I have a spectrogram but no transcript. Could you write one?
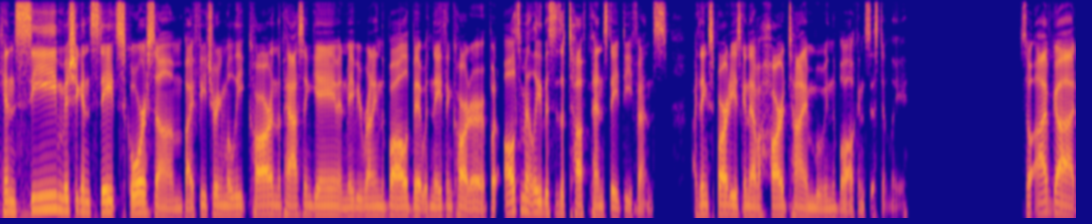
Can see Michigan State score some by featuring Maliq Carr in the passing game and maybe running the ball a bit with Nathan Carter, but ultimately, this is a tough Penn State defense. I think Sparty is going to have a hard time moving the ball consistently. So I've got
